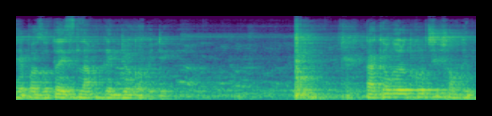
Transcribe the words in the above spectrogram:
হেফাজতে ইসলাম, কেন্দ্রীয় কমিটি। তাকে অনুরোধ করছি সংক্ষিপ্ত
